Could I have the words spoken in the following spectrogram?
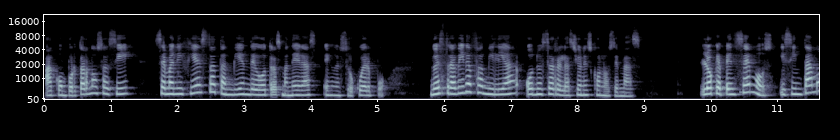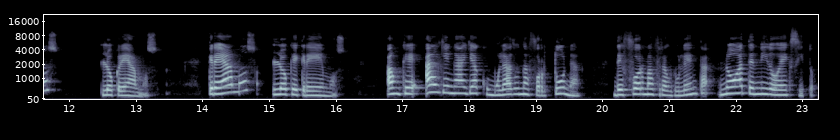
a comportarnos así se manifiesta también de otras maneras en nuestro cuerpo, nuestra vida familiar o nuestras relaciones con los demás. Lo que pensemos y sintamos, lo creamos. Creamos lo que creemos. Aunque alguien haya acumulado una fortuna de forma fraudulenta, no ha tenido éxito.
